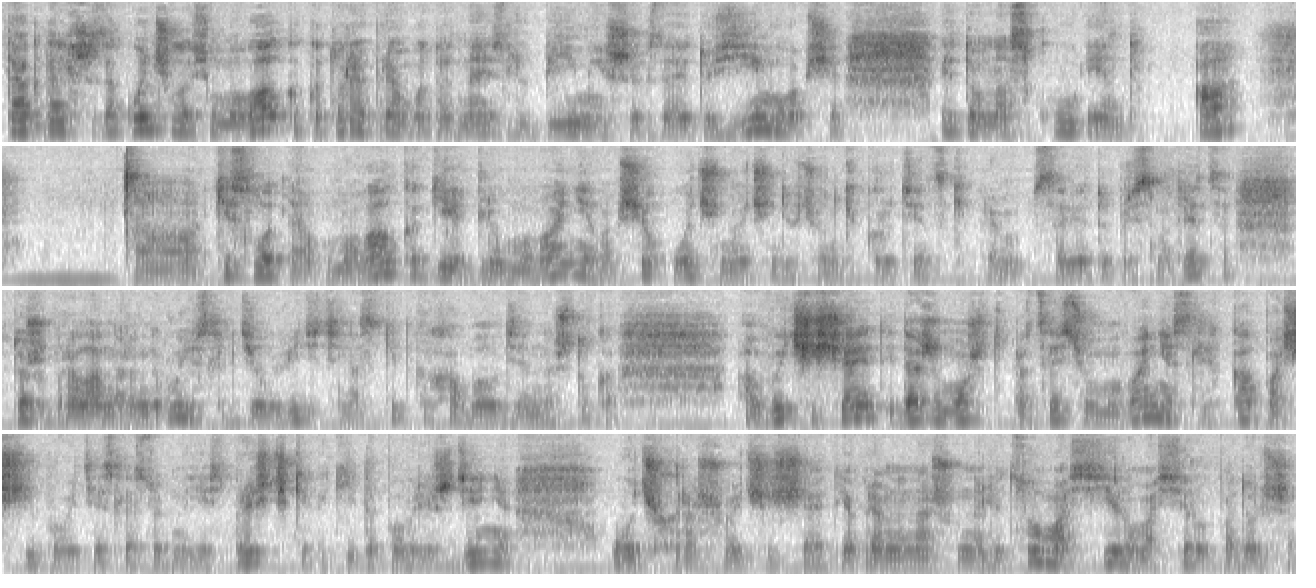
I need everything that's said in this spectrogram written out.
Так, дальше закончилась умывалка, которая прям вот одна из любимейших за эту зиму вообще. Это у нас Q&A. А, кислотная умывалка, гель для умывания. Вообще очень-очень, девчонки, крутецкий. Прям советую присмотреться. Тоже брала на рандеву, если где увидите, на скидках обалденная штука. А, вычищает и даже может в процессе умывания слегка пощипывать, если особенно есть прыщики, какие-то повреждения. Очень хорошо очищает. Я прям наношу на лицо, массирую, массирую подольше,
